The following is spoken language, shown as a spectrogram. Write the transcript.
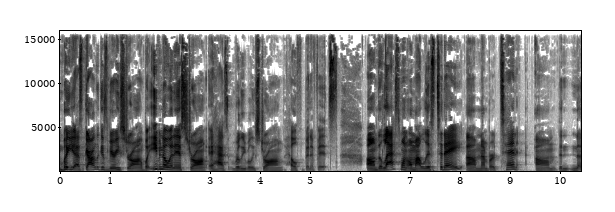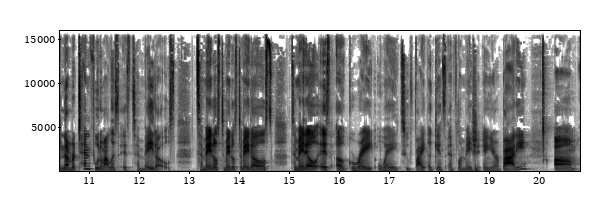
But yes, garlic is very strong. But even though it is strong, it has really, really strong health benefits. Um, the last one on my list today, um, number 10, um, the n- number 10 food on my list is tomatoes. Tomatoes, tomatoes, tomatoes. Tomato is a great way to fight against inflammation in your body. Um,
